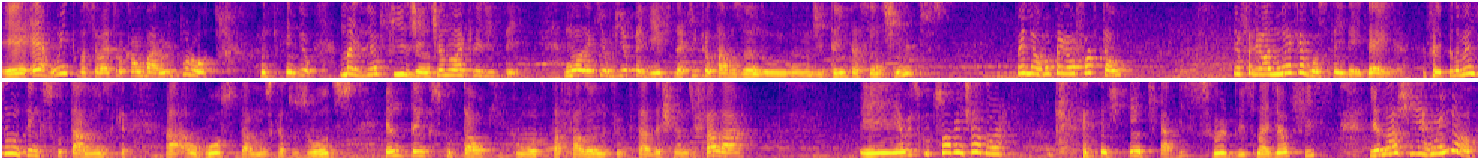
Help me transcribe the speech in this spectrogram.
É, é ruim que você vai trocar um barulho por outro, entendeu? Mas eu fiz, gente, eu não acreditei. Na hora que eu vi, eu peguei esse daqui que eu tava usando um de 30 centímetros. Falei, não, vou pegar o fortão. Eu falei, olha, não é que eu gostei da ideia? Eu falei, pelo menos eu não tenho que escutar a música, a, o gosto da música dos outros, eu não tenho que escutar o que, que o outro está falando, o que está deixando de falar. E eu escuto só o ventilador. gente, é absurdo isso, mas eu fiz. E eu não achei ruim, não.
